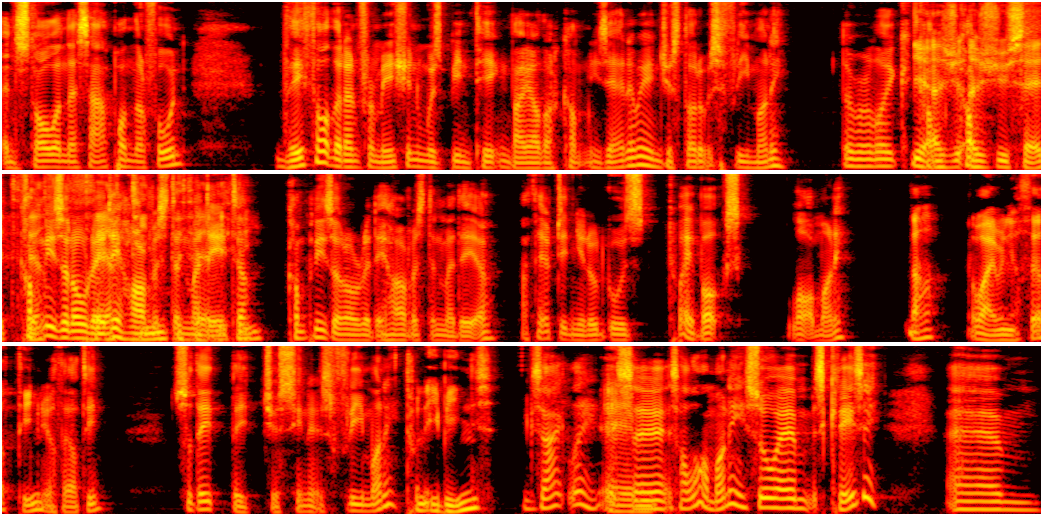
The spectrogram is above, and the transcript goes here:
installing this app on their phone, they thought their information was being taken by other companies anyway, and just thought it was free money. They were like, Yeah, com- as, you, com- as you said, companies are already harvesting my data. Companies are already harvesting my data. A 13 year old goes, 20 bucks, a lot of money. Uh-huh. Why, when you're 13, You're 13. So they, they just seen it as free money. 20 beans. Exactly. It's, Um, uh, it's a lot of money. So um, it's crazy. Um,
